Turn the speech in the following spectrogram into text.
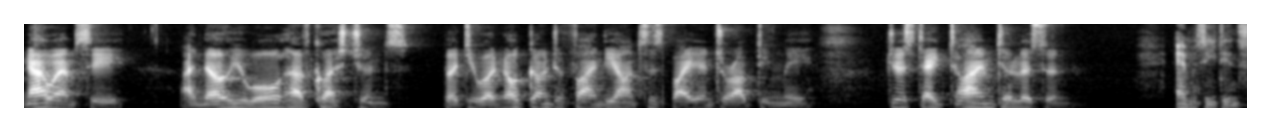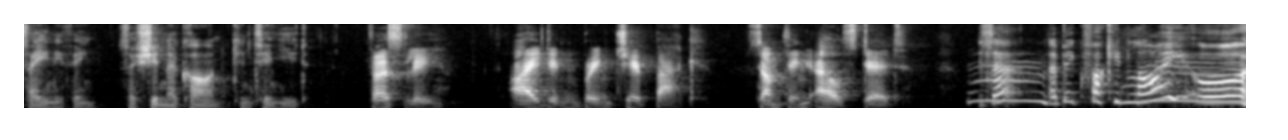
Now, MC, I know you all have questions, but you are not going to find the answers by interrupting me. Just take time to listen. MC didn't say anything, so Shinno Khan continued. Firstly, I didn't bring Chip back. Something else did. Is that a big fucking lie, or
